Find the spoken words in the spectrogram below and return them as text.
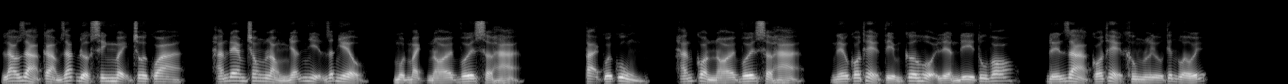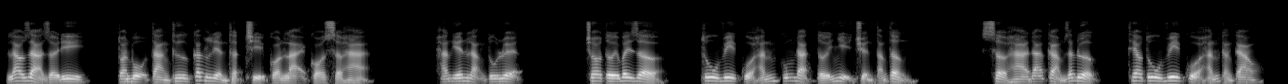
Lão giả cảm giác được sinh mệnh trôi qua, hắn đem trong lòng nhẫn nhịn rất nhiều, một mạch nói với sở hà. Tại cuối cùng, hắn còn nói với sở hà, nếu có thể tìm cơ hội liền đi tu võ, đến giả có thể không lưu tiếc đối. Lão giả rời đi, toàn bộ tàng thư các liền thật chỉ còn lại có sở hà. Hắn yên lặng tu luyện. Cho tới bây giờ, tu vi của hắn cũng đạt tới nhị chuyển 8 tầng. Sở hà đã cảm giác được, theo tu vi của hắn càng cao,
